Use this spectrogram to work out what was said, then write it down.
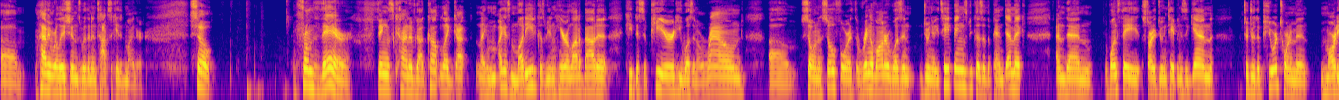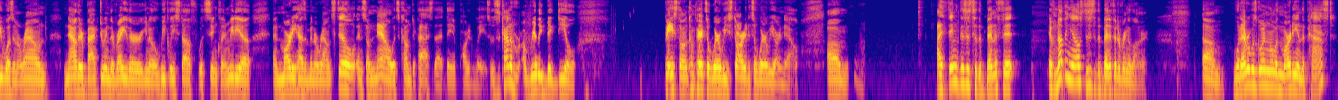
um, having relations with an intoxicated minor. So from there, things kind of got comp- like got like I guess muddied because we didn't hear a lot about it. He disappeared. He wasn't around. Um, so on and so forth. The Ring of Honor wasn't doing any tapings because of the pandemic, and then once they started doing tapings again to do the pure tournament, Marty wasn't around. Now they're back doing the regular, you know, weekly stuff with Sinclair Media, and Marty hasn't been around still, and so now it's come to pass that they have parted ways. So this is kind of a really big deal based on compared to where we started to where we are now. Um, I think this is to the benefit, if nothing else, this is to the benefit of Ring of Honor. Um, whatever was going on with Marty in the past,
